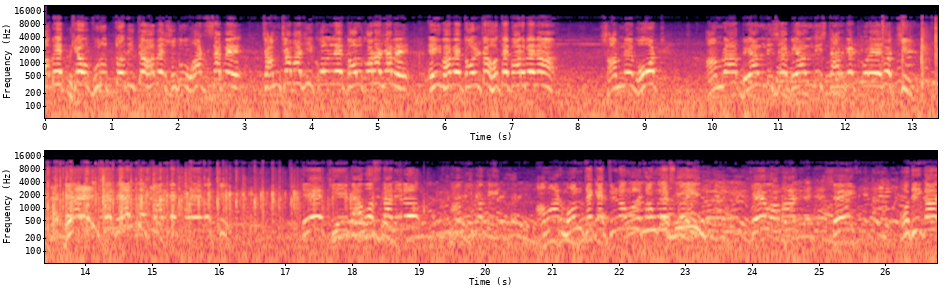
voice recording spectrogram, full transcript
আবেগকেও গুরুত্ব দিতে হবে শুধু হোয়াটসঅ্যাপে চামচাবাজি করলে দল করা যাবে এইভাবে দলটা হতে পারবে না। সামনে ভোট আমরা বেয়াল্লিশে বেয়াল্লিশ টার্গেট করে এগোচ্ছি। বেয়াল্লিশে বেয়াল্লিশ টার্গেট করে এগোচ্ছি। কে কি ব্যবস্থা নিল? আমি যদি আমার মন থেকে তৃণমূল কংগ্রেস করি কেউ আমার সেই অধিকার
